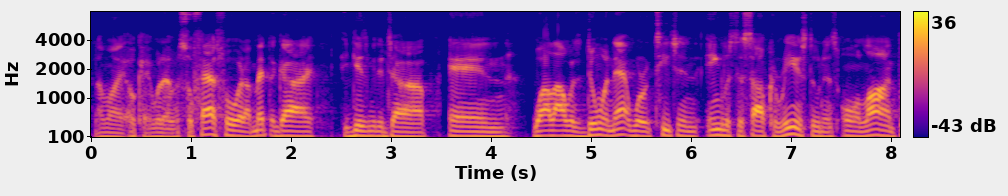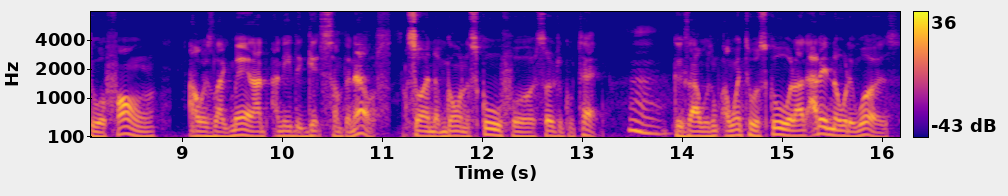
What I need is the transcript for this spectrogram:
And I'm like, "Okay, whatever." So fast forward, I met the guy. He gives me the job, and while I was doing that work, teaching English to South Korean students online through a phone, I was like, man, I, I need to get something else. So I ended up going to school for surgical tech hmm. because I was I went to a school and I, I didn't know what it was,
